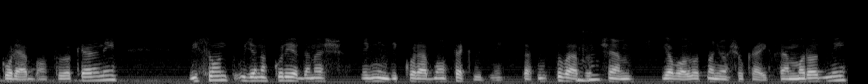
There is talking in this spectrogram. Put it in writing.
korábban fölkelni, viszont ugyanakkor érdemes még mindig korábban feküdni. Tehát továbbra uh-huh. sem javallott nagyon sokáig fennmaradni,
